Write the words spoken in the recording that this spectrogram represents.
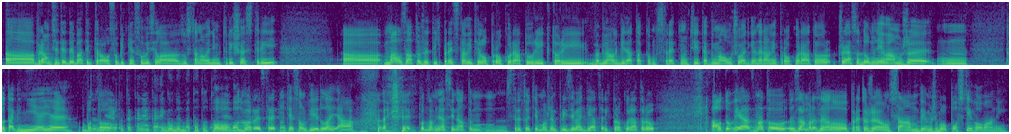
A v rámci tej debaty, ktorá osobitne súvisela s ustanovením 363, mal za to, že tých predstaviteľov prokuratúry, ktorí by mali byť na takom stretnutí, tak by mal učovať generálny prokurátor. Čo ja sa domnievam, že mm, to tak nie je. Lebo to, to je ako taká nejaká ego debata toto, o, nie? Odborné stretnutie som viedla ja, takže podľa mňa si na tom stretnutie môžem prizývať viacerých prokurátorov. A o to viac ma to zamrzelo, pretože on sám, viem, že bol postihovaný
